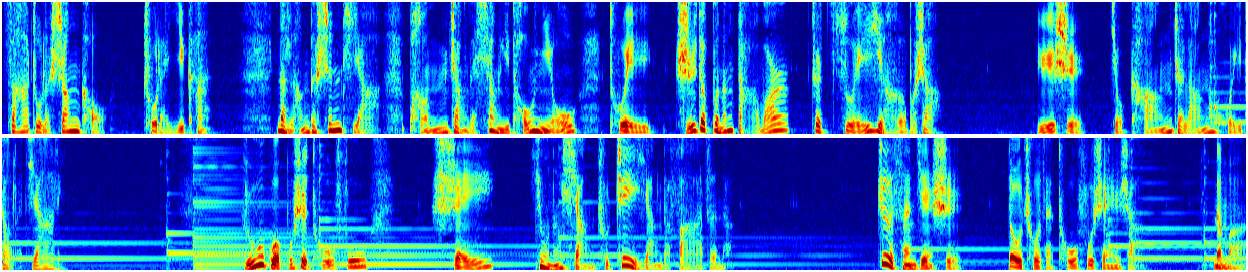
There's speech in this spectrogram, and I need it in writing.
扎住了伤口，出来一看，那狼的身体啊，膨胀的像一头牛，腿直的不能打弯儿，这嘴也合不上。于是就扛着狼回到了家里。如果不是屠夫，谁又能想出这样的法子呢？这三件事都出在屠夫身上，那么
